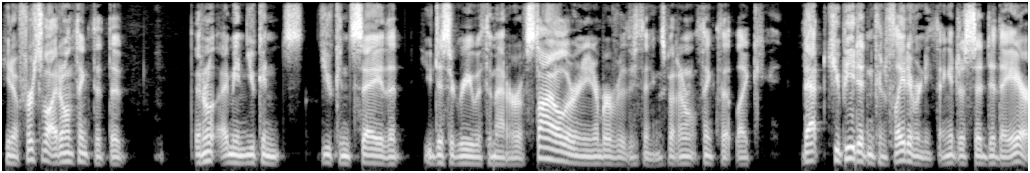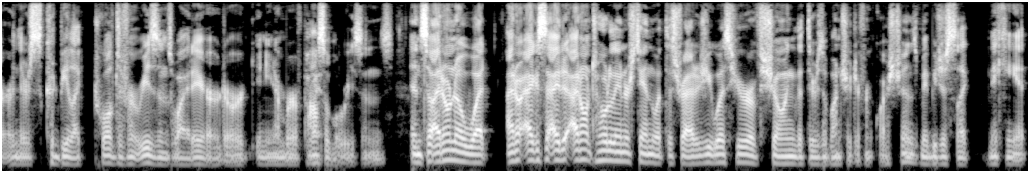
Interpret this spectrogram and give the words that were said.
you know, first of all, I don't think that the, I don't. I mean, you can you can say that you disagree with the matter of style or any number of other things, but I don't think that like that QP didn't conflate or anything. It just said did they err, and there's could be like twelve different reasons why it erred, or any number of possible reasons. And so I don't know what I don't. I guess I, I don't totally understand what the strategy was here of showing that there's a bunch of different questions. Maybe just like making it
